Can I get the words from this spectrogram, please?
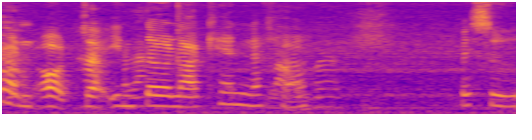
ก่อนออกจากอินเตอร์ลาเคนนะคะ ไปซื้อ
